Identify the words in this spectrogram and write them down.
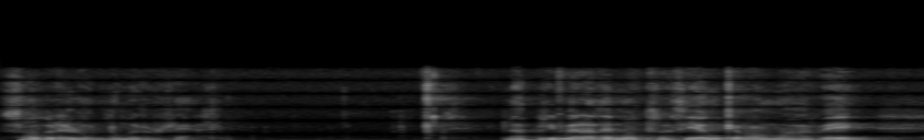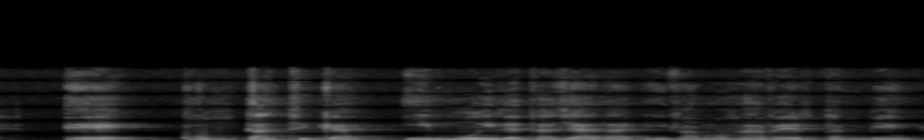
sobre los números reales. La primera demostración que vamos a ver es con táctica y muy detallada y vamos a ver también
